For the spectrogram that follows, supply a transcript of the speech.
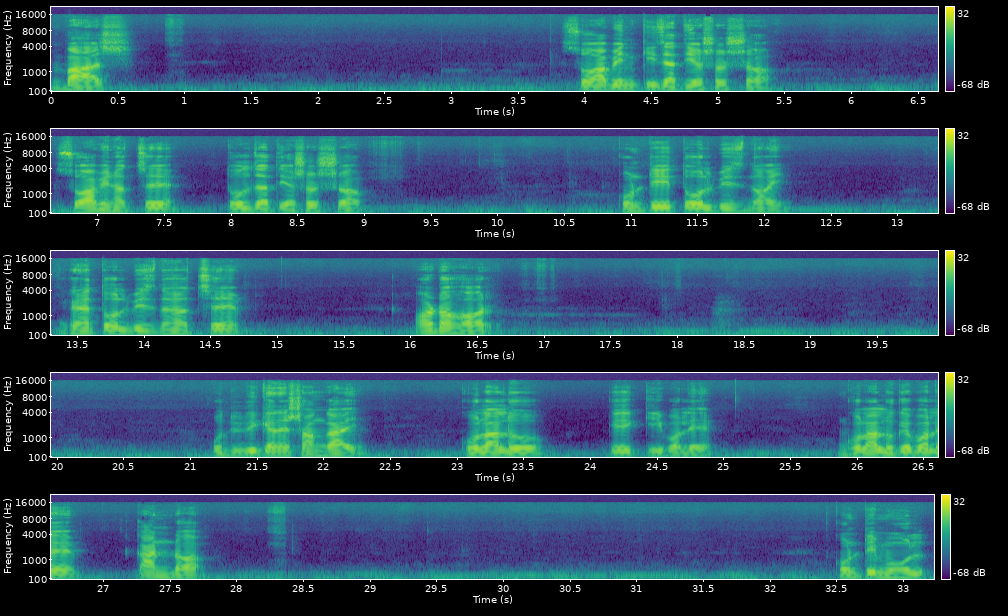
বাঁশ। সোয়াবিন কি জাতীয় শস্য? সোয়াবিন হচ্ছে তোল জাতীয় শস্য। কোনটি তোল বীজ নয়? এখানে তোল বীজ নয় হচ্ছে অডহর। উদ্ভিদবিজ্ঞানের সংজ্ঞায় গোল আলুকে কী বলে? গোল আলুকে বলে কাণ্ড। কোনটি মূল?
